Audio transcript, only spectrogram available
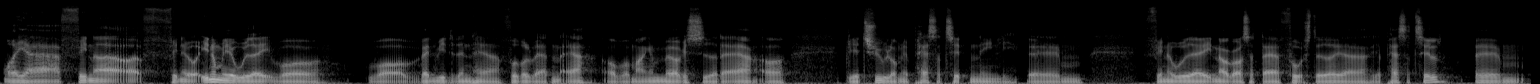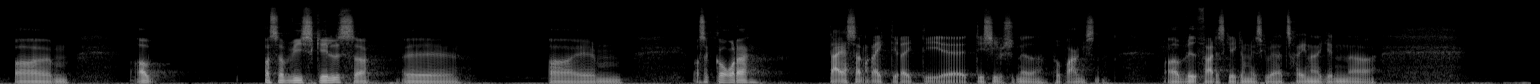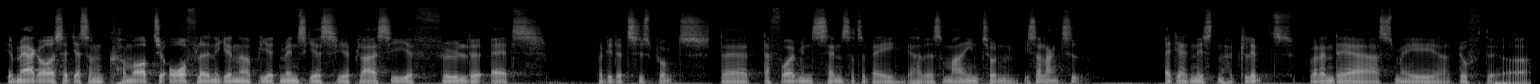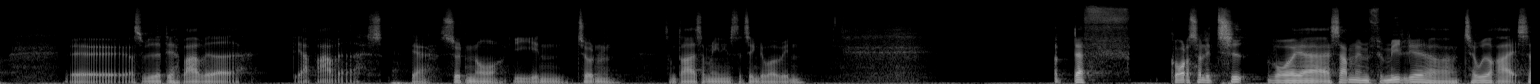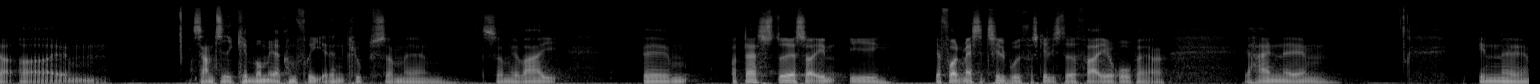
Og jeg finder, finder jo endnu mere ud af, hvor, hvor vanvittig den her fodboldverden er, og hvor mange mørke sider der er, og bliver i tvivl om, jeg passer til den egentlig. Øhm, finder ud af nok også, at der er få steder, jeg, jeg passer til. Øhm, og, og, og så vi skilles så, øh, og, øhm, og så går der, der er jeg sådan rigtig, rigtig øh, desillusioneret på branchen, og ved faktisk ikke, om jeg skal være træner igen, og jeg mærker også, at jeg sådan kommer op til overfladen igen og bliver et menneske. Jeg, jeg plejer at sige, at jeg følte, at på det der tidspunkt, der, der får jeg mine sanser tilbage. Jeg har været så meget i en tunnel i så lang tid, at jeg næsten har glemt, hvordan det er at smage og dufte og, øh, og så videre. Det har bare været, det har bare været ja, 17 år i en tunnel, som drejede sig om en eneste ting, det var at vinde. Og der går der så lidt tid, hvor jeg er sammen med min familie og tager ud og rejser, og øhm, samtidig kæmper med at komme fri af den klub, som, øhm, som jeg var i. Øhm, og der stod jeg så ind i, jeg får en masse tilbud forskellige steder fra i Europa, og jeg har en, øhm, en, øh,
